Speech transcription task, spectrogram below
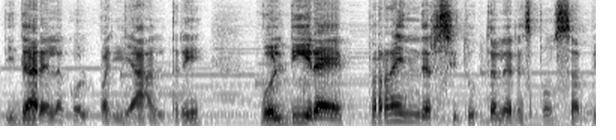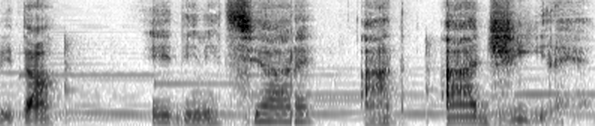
di dare la colpa agli altri, vuol dire prendersi tutte le responsabilità ed iniziare ad agire.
